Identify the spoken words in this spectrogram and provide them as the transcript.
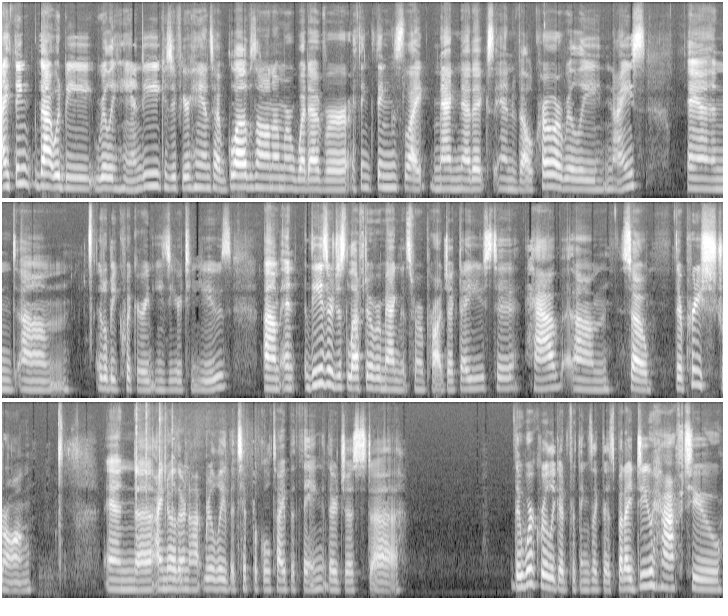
I think that would be really handy because if your hands have gloves on them or whatever, I think things like magnetics and Velcro are really nice and um, it'll be quicker and easier to use. Um, and these are just leftover magnets from a project I used to have. Um, so they're pretty strong. And uh, I know they're not really the typical type of thing. They're just uh, they work really good for things like this, but I do have to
